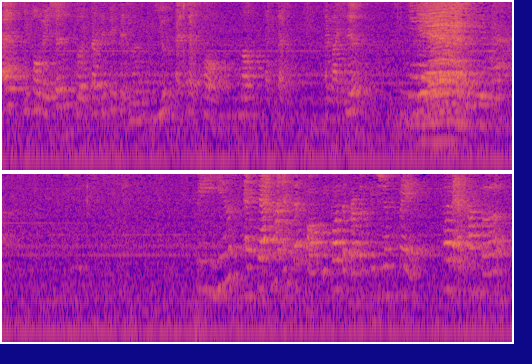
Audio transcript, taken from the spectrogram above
add information to a specific statement, we use except for, not except. Am I clear? Yes. We use except not except for before the preposition phrase. For the example,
